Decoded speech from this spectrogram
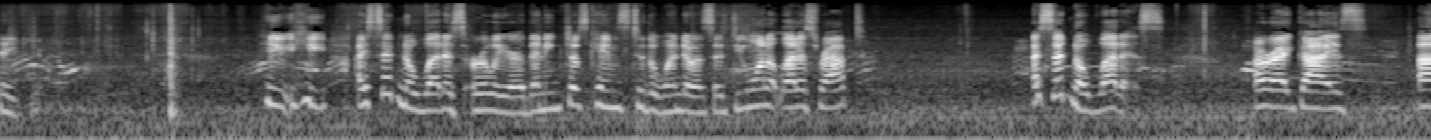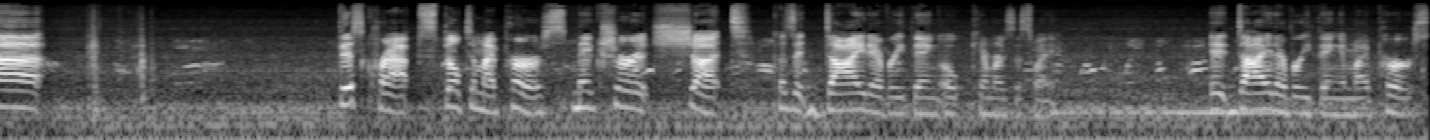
Thank you. He he I said no lettuce earlier, then he just came to the window and says, "Do you want it lettuce wrapped?" I said no lettuce. All right, guys. Uh this crap spilt in my purse. Make sure it's shut cuz it dyed everything. Oh, camera's this way. It dyed everything in my purse.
